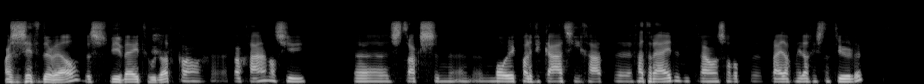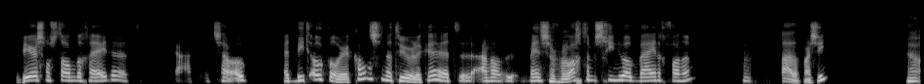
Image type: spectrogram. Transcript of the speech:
Maar ze zitten er wel, dus wie weet hoe dat kan, kan gaan als hij straks een, een, mooie kwalificatie gaat, gaat rijden. Die trouwens al op vrijdagmiddag is natuurlijk. De weersomstandigheden, het, ja, het, zou ook, het biedt ook wel weer kansen natuurlijk. Hè? Het, aan, mensen verwachten misschien nu ook weinig van hem. Laat het maar zien. Ja,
